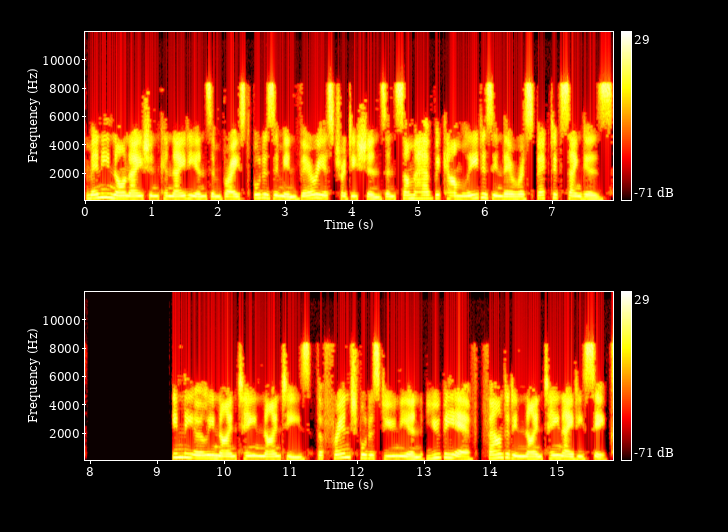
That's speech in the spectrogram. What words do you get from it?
Many non-Asian Canadians embraced Buddhism in various traditions and some have become leaders in their respective sanghas. In the early 1990s, the French Buddhist Union UBF, founded in 1986,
